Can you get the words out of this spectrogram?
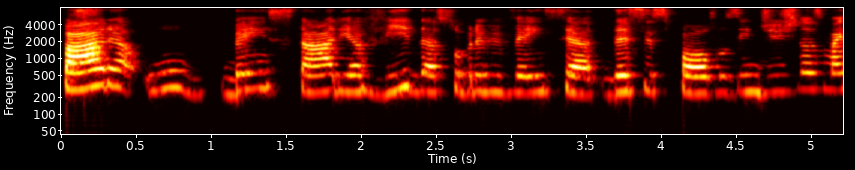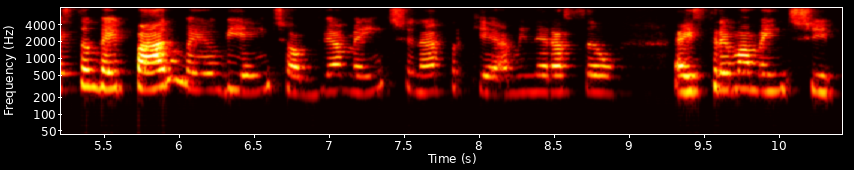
para o bem-estar e a vida, a sobrevivência desses povos indígenas, mas também para o meio ambiente, obviamente, né? Porque a mineração é extremamente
